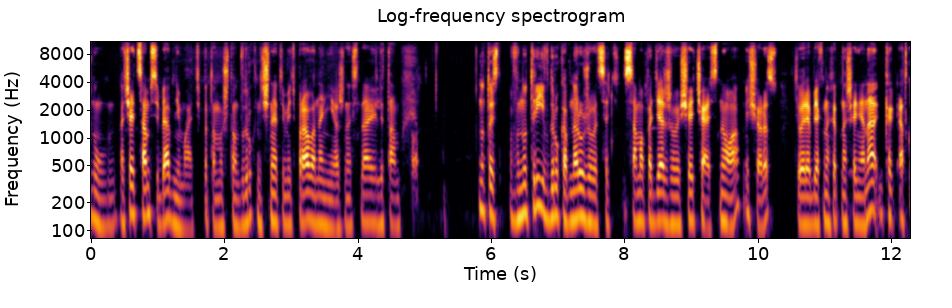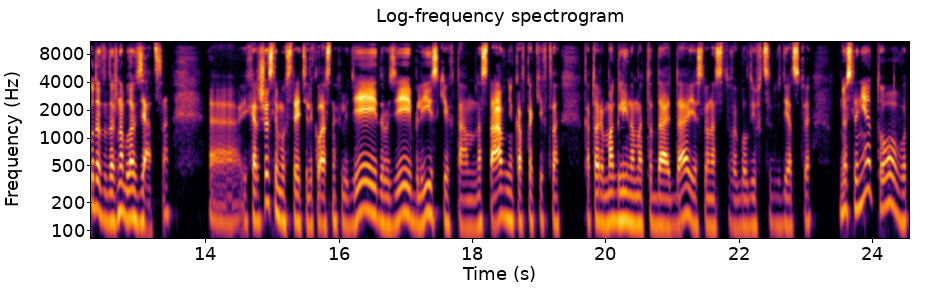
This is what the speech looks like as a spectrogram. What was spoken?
ну, начать сам себя обнимать, потому что он вдруг начинает иметь право на нежность, да, или там ну, то есть внутри вдруг обнаруживается самоподдерживающая часть. Но, еще раз, теория объектных отношений, она как, откуда-то должна была взяться. Э, И хорошо, если мы встретили классных людей, друзей, близких, там, наставников каких-то, которые могли нам это дать, да, если у нас был дефицит в детстве. Но если нет, то вот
